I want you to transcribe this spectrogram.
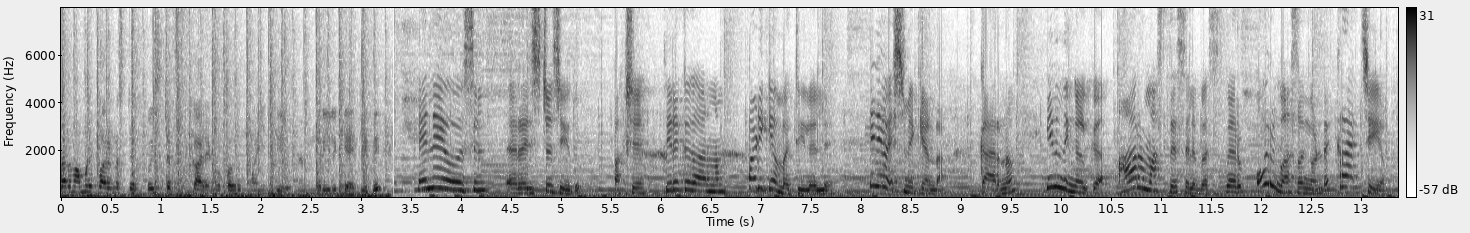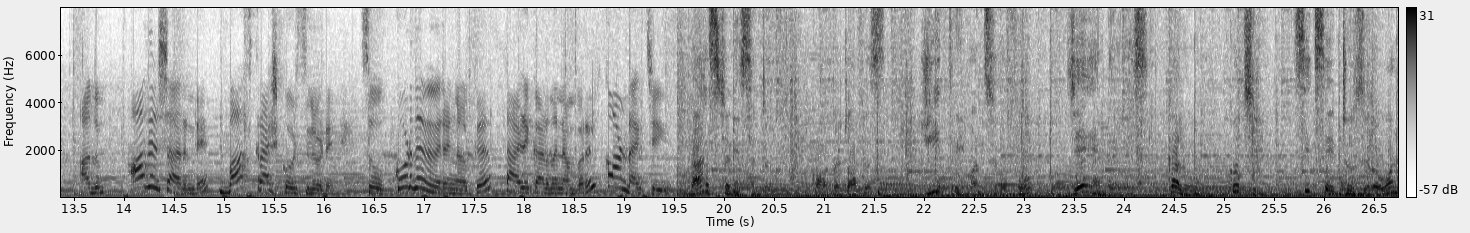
കാരണം നമ്മൾ പറയുന്ന സ്റ്റെപ്പ് ബൈ സ്റ്റെപ്പ് കാര്യങ്ങളൊക്കെ അവർ മൈൻഡ് ചെയ്ത് മെമ്മറിയിൽ കയറ്റിയിട്ട് എൻ ഐ രജിസ്റ്റർ ചെയ്തു. പക്ഷേ തിരക്ക് കാരണം പഠിക്കാൻ പറ്റിയില്ലല്ലേ? ഇനി വിഷമിക്കണ്ട. കാരണം ഇനി നിങ്ങൾക്ക് ആറ് മാസത്തെ സിലബസ് വെറും ഒരു മാസം കൊണ്ട് ക്രാക്ക് ചെയ്യാം. അതും ആദിൽ സാറിന്റെ ബാസ് ക്രാഷ് കോഴ്സിലൂടെ സോ കൂടുതൽ വിവരങ്ങൾക്ക് താഴെ കാണുന്ന നമ്പറിൽ കോൺടാക്ട് ചെയ്യൂ. Mass Study Center, Corporate Office, G3104, JNLS, Kochi six 682017. Two zero one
